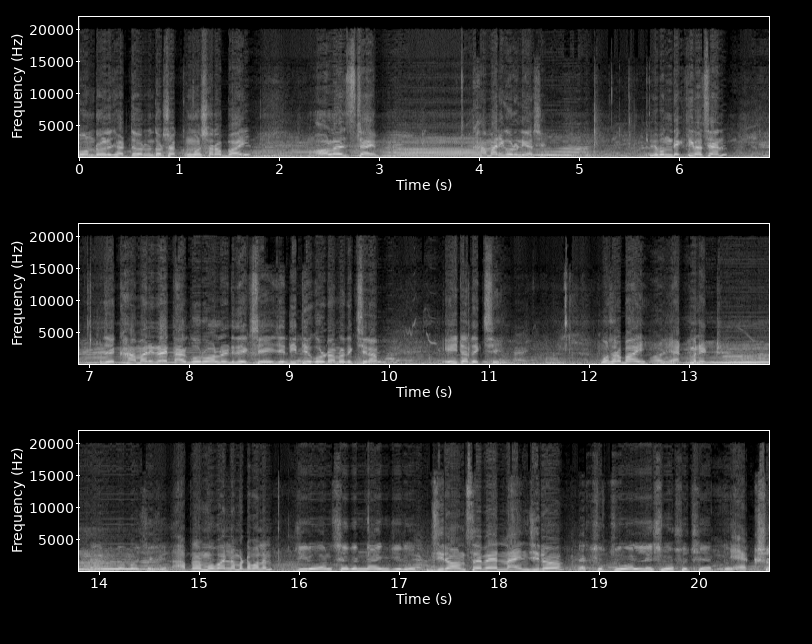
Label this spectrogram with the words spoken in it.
পনেরো হলে ছাড়তে পারবেন। দর্শক মোশারফ ভাই অলওয়েজ টাইম খামারি গরু নিয়ে আসে। এবং দেখতেই পাচ্ছেন যে খামারিরাই তার গরু অলরেডি দেখছে এই যে দ্বিতীয় গরুটা আমরা দেখছিলাম এইটা দেখছি। মোশারফ ভাই এক মিনিট। হ্যাঁ আপনার মোবাইল নাম্বারটা বলেন। Zero one seven nine zero. Zero one seven nine zero. একশো চুয়াল্লিশ নশো ছিয়াত্তর। একশো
